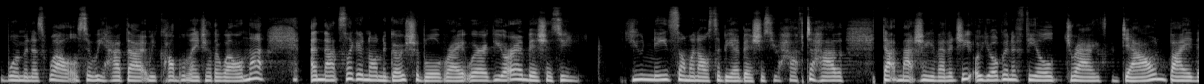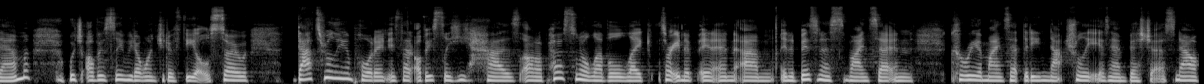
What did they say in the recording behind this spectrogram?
woman as well. So we had that and we complement each other well on that. And that's like a non-negotiable right? Where if you're ambitious you you need someone else to be ambitious. You have to have that matching of energy, or you're going to feel dragged down by them, which obviously we don't want you to feel. So that's really important. Is that obviously he has on a personal level, like sorry, in a in, um in a business mindset and career mindset, that he naturally is ambitious. Now,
